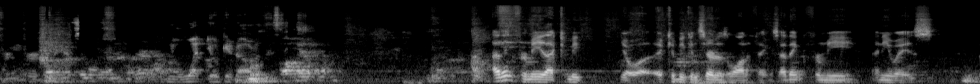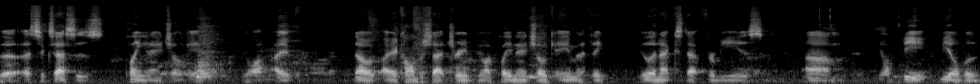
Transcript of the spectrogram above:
for, for, you know what you'll get out of this? I think for me that can be, you know, it can be considered as a lot of things. I think for me, anyways, the, a success is playing an NHL game. You know, I, no, I accomplished that dream. You know, I played an NHL game, and I think you know, the next step for me is, um, you know, be be able to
